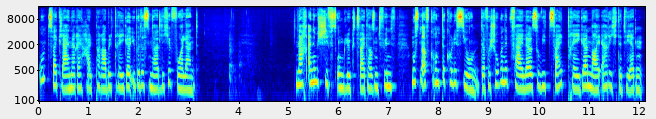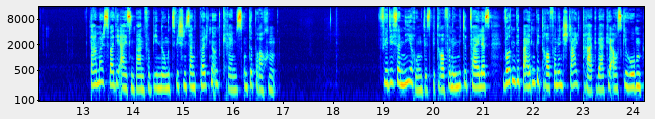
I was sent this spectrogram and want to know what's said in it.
und zwei kleinere Halbparabelträger über das nördliche Vorland. Nach einem Schiffsunglück 2005 mussten aufgrund der Kollision der verschobene Pfeiler sowie zwei Träger neu errichtet werden. Damals war die Eisenbahnverbindung zwischen St. Pölten und Krems unterbrochen. Für die Sanierung des betroffenen Mittelpfeilers wurden die beiden betroffenen Stahltragwerke ausgehoben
